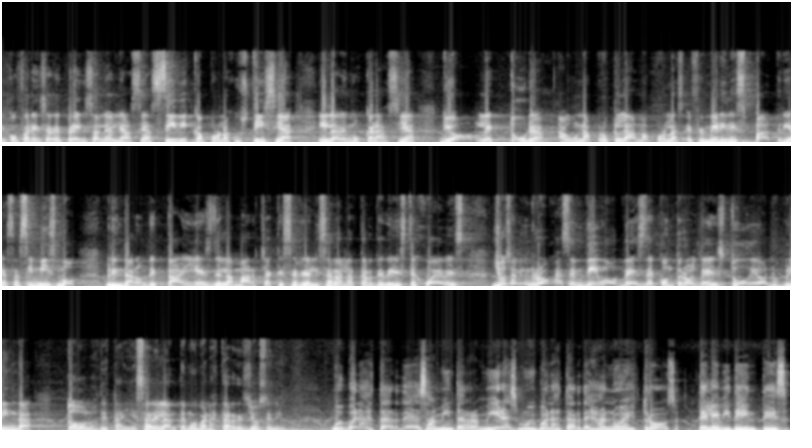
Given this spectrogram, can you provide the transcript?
En conferencia de prensa, la Alianza Cívica por la Justicia y la Democracia dio lectura a una proclama por las efemérides patrias. Asimismo, brindaron detalles de la marcha que se realizará la tarde de este jueves. Jocelyn Rojas, en vivo desde Control de Estudio, nos brinda todos los detalles. Adelante, muy buenas tardes, Jocelyn. Muy buenas tardes, Aminta Ramírez. Muy buenas tardes a nuestros televidentes.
